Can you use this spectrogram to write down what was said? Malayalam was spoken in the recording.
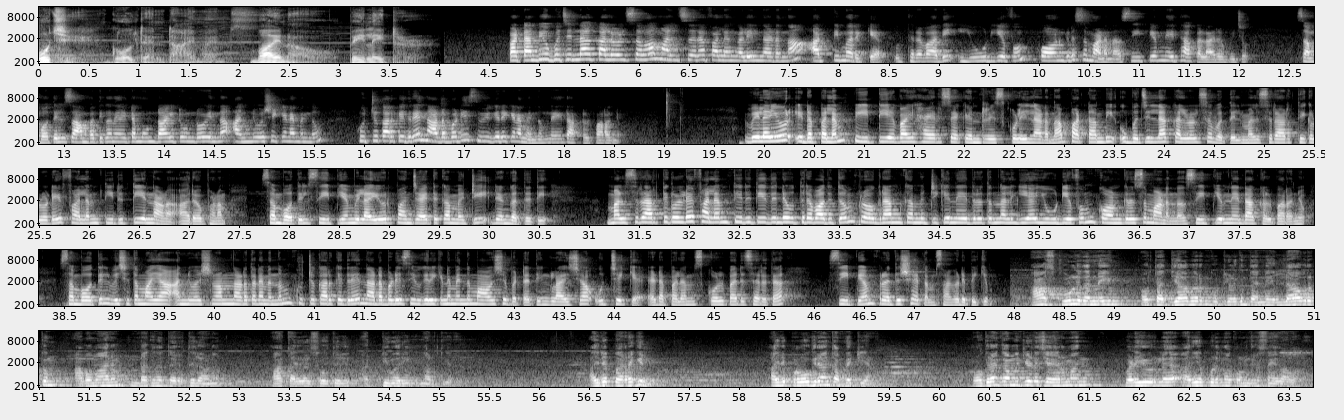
Boche gold and diamonds. Buy now pay later Pattambi ഉപജില്ലാ കലോത്സവ മത്സര ഫലങ്ങളിൽ നടന്ന അട്ടിമറിക്ക് ഉത്തരവാദി യു ഡി എഫും കോൺഗ്രസുമാണെന്ന് സി പി എം നേതാക്കൾ ആരോപിച്ചു. സംഭവത്തിൽ സാമ്പത്തിക നേട്ടം ഉണ്ടായിട്ടുണ്ടോ എന്ന് അന്വേഷിക്കണമെന്നും കുറ്റക്കാർക്കെതിരെ നടപടി സ്വീകരിക്കണമെന്നും നേതാക്കൾ പറഞ്ഞു. Vilayur Edappalam P T A Y higher secondary സ്കൂളിൽ നടന്ന പട്ടാമ്പി ഉപജില്ലാ കലോത്സവത്തിൽ മത്സരാർത്ഥികളുടെ ഫലം തിരുത്തിയെന്നാണ് ആരോപണം. സംഭവത്തിൽ C P M Vilayur panchayat committee രംഗത്തെത്തി. മത്സരാർത്ഥികളുടെ ഫലം തിരുത്തിയതിന്റെ ഉത്തരവാദിത്വം പ്രോഗ്രാം കമ്മിറ്റിക്ക് നേതൃത്വം നൽകിയ യു ഡി എഫും കോൺഗ്രസുമാണെന്ന് സി പി എം നേതാക്കൾ പറഞ്ഞു. സംഭവത്തിൽ വിശദമായ അന്വേഷണം നടത്തണമെന്നും കുറ്റക്കാർക്കെതിരെ നടപടി സ്വീകരിക്കണമെന്നും ആവശ്യപ്പെട്ട് തിങ്കളാഴ്ച ഉച്ചയ്ക്ക് എടപ്പലം സ്കൂൾ പരിസരത്ത് സി പി എം പ്രതിഷേധം സംഘടിപ്പിക്കും. ആ സ്കൂളിൽ തന്നെയും അവിടുത്തെ അധ്യാപകർക്കും കുട്ടികൾക്കും തന്നെ എല്ലാവർക്കും അപമാനം ഉണ്ടാക്കുന്ന തരത്തിലാണ് ആ കലോത്സവത്തിൽ അട്ടിമറി നടത്തിയത്. അതിന്റെ പിറകിൽ അതിന്റെ പ്രോഗ്രാം കമ്മിറ്റിയാണ്. പ്രോഗ്രാം കമ്മിറ്റിയുടെ ചെയർമാൻ വിളയൂരിലെ അറിയപ്പെടുന്ന കോൺഗ്രസ് നേതാവാണ്.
